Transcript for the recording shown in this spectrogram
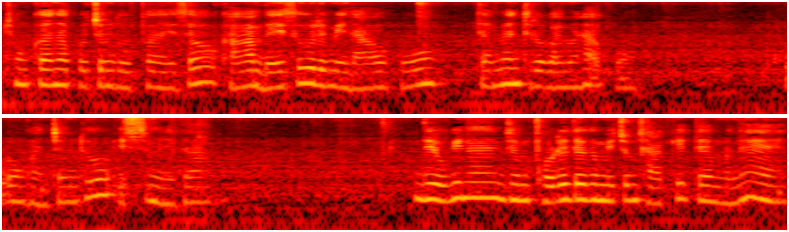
종가나 고점 돌파해서 강한 매수 흐름이 나오고 있다면 들어갈만 하고 그런 관점도 있습니다. 근데 여기는 지금 거래대금이 좀 작기 때문에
